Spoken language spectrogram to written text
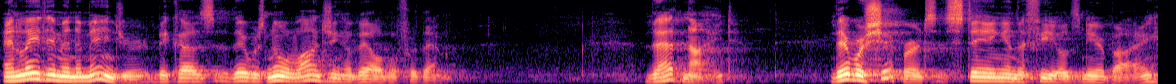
and laid him in a manger because there was no lodging available for them. That night, there were shepherds staying in the fields nearby,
